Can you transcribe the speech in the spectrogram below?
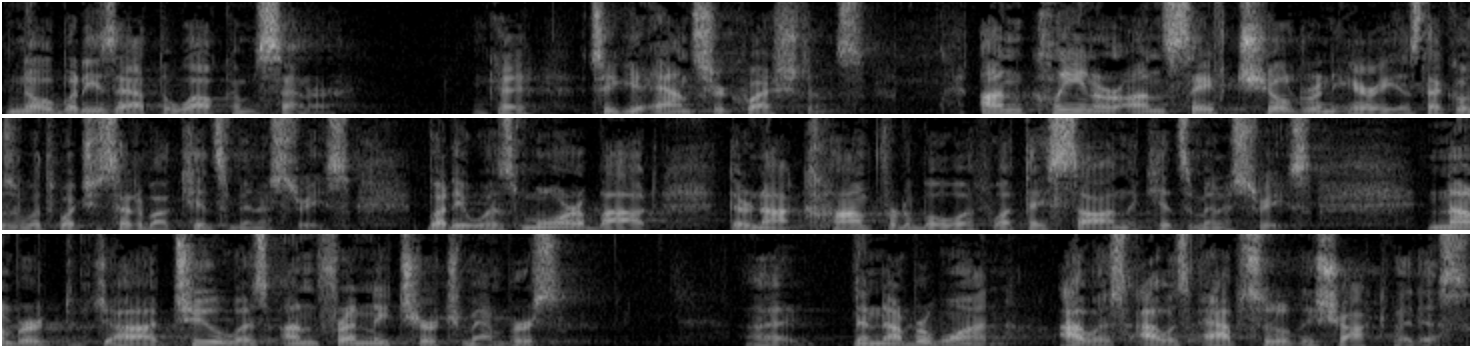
nobody's at the welcome center, okay, to answer questions. Unclean or unsafe children areas. That goes with what you said about kids' ministries. But it was more about they're not comfortable with what they saw in the kids' ministries. Number uh, two was unfriendly church members. Uh, the number one, I was, I was absolutely shocked by this.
